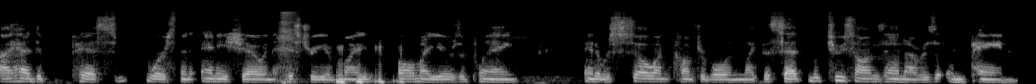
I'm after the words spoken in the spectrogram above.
I had to piss worse than any show in the history of my all my years of playing. And it was so uncomfortable. And like the set, two songs in, I was in pain,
